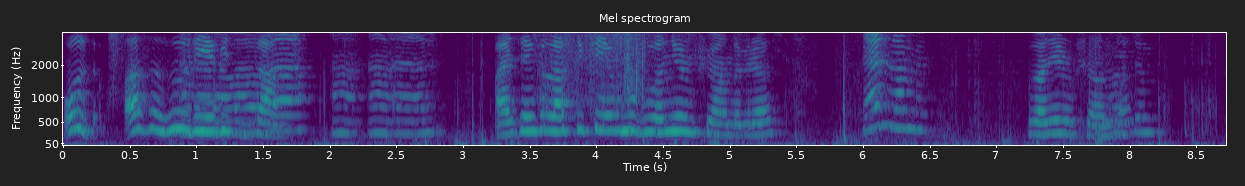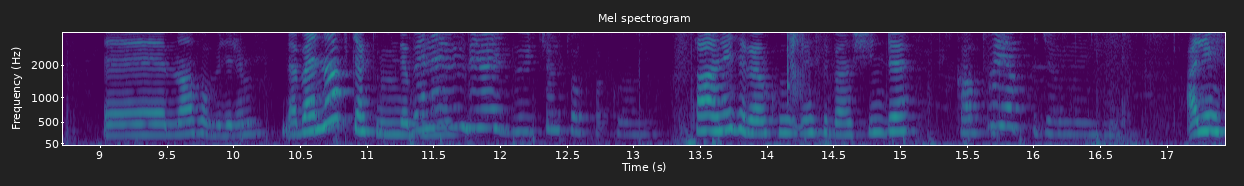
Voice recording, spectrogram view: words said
O aslında hı diyebilirsin tamam. Ali senin galaktik teybini kullanıyorum şu anda biraz. Nerede lan ben? Kullanıyorum şu anda. Gördüm. Ee, ne yapabilirim? Ya ben ne yapacaktım yine Ben bunu? evimi biraz büyüteceğim topraklarla. Tamam neyse ben neyse ben şimdi Kapı yapacağım önce. Ali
